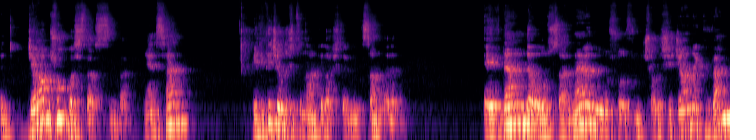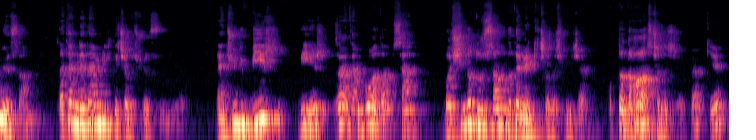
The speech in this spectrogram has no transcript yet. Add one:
Yani cevabı çok basit aslında. Yani sen birlikte çalıştığın arkadaşların, insanların evden de olsa, nerede olursa olsun çalışacağına güvenmiyorsan zaten neden birlikte çalışıyorsun diyor. Yani çünkü bir, bir zaten bu adam sen başında dursan da demek ki çalışmayacak. Hatta daha az çalışacak belki.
